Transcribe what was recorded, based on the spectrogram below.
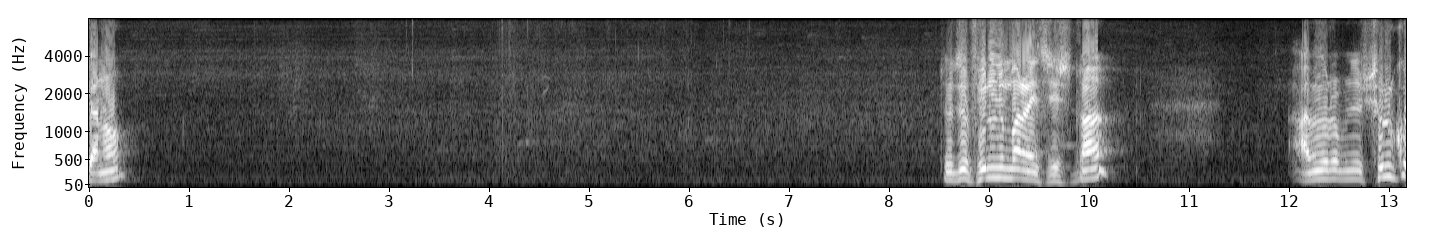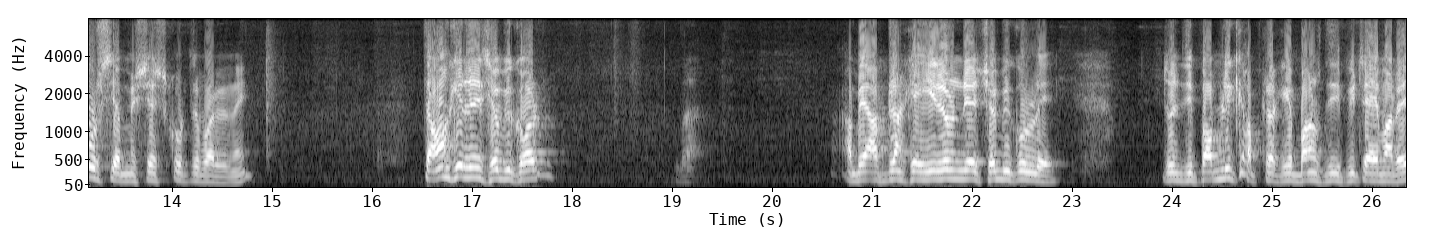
কেন? তুই তো ফিল্ম বানাইছিস না? আমি ওরকম যে শুরু করছি আমি শেষ করতে পারি নাই। তা আমাকে নিয়ে ছবি কর। আমি আপনাকে হিরো নিয়ে ছবি করলে যদি পাবলিক আপনাকে বাঁশ দিয়ে পিটায় মারে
